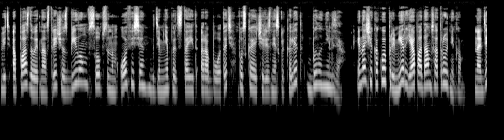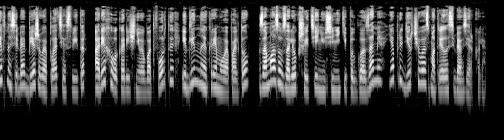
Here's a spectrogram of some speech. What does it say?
ведь опаздывать на встречу с Биллом в собственном офисе, где мне предстоит работать, пускай через несколько лет, было нельзя. Иначе какой пример я подам сотрудникам? Надев на себя бежевое платье-свитер, орехово-коричневые ботфорты и длинное кремовое пальто, замазав залегшие тенью синяки под глазами, я придирчиво осмотрела себя в зеркале.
